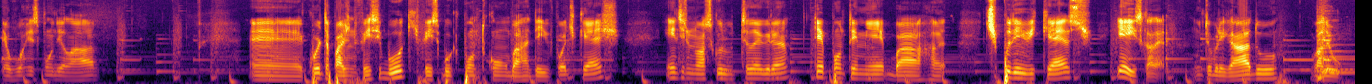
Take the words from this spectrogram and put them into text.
eu vou responder lá. É, curta a página no Facebook, facebook.com.br davepodcast. Entre no nosso grupo do Telegram, t.me barra tipo. E é isso, galera. Muito obrigado. Valeu!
